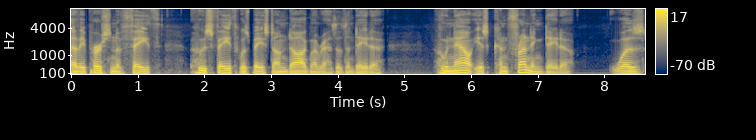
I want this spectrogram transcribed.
of a person of faith whose faith was based on dogma rather than data who now is confronting data, was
